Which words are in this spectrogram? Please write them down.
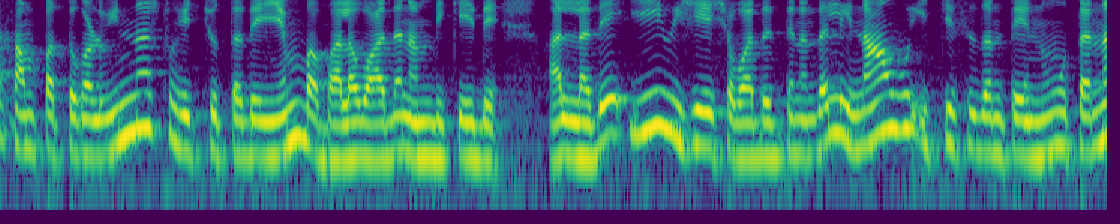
ಸಂಪತ್ತುಗಳು ಇನ್ನಷ್ಟು ಹೆಚ್ಚುತ್ತದೆ ಎಂಬ ಬಲವಾದ ನಂಬಿಕೆ ಇದೆ. ಅಲ್ಲದೆ ಈ ವಿಶೇಷವಾದ ದಿನದಲ್ಲಿ ನಾವು ಇಚ್ಛಿಸಿದಂತೆ ನೂತನ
